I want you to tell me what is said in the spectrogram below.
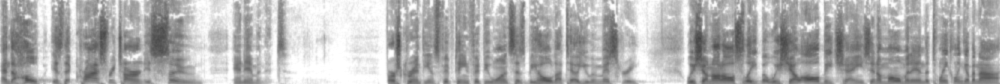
and the hope is that Christ's return is soon and imminent. 1 Corinthians 15 51 says, Behold, I tell you a mystery. We shall not all sleep, but we shall all be changed in a moment, in the twinkling of an eye,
